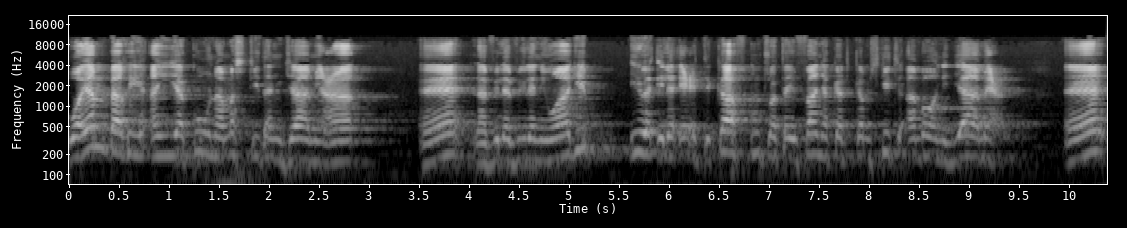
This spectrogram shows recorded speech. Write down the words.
وينبغي أن يكون مسجدا جامعا. إيه؟ لا فيلا فيلا نواجب إيه إلى اعتكاف أنت وتيفانيا كمسكيت أمبو جامع. إيه؟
